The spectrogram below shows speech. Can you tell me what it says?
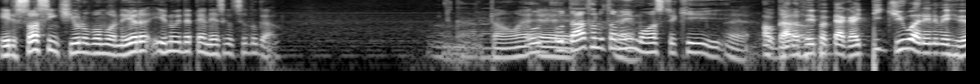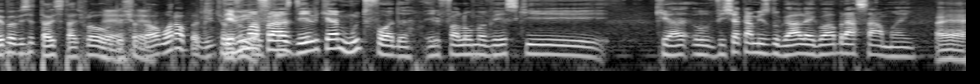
ele só sentiu no Bomboneira e no Independência que do Galo. Então é. o, é, o Dátalo também é. mostra que é, Ah, o o cara Dá- veio pra BH e pediu a Arena MRV pra visitar o estádio. Falou, "Ô, É, deixa eu é. dar uma moral pra mim. Teve uma isso." frase dele que é muito foda. Ele falou uma vez que que a, o vestir a camisa do Galo é igual abraçar a mãe. É.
